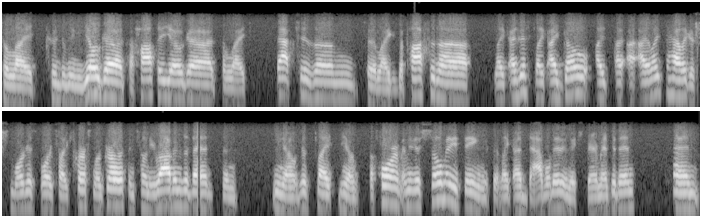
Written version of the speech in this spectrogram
to like Kundalini yoga to Hatha yoga to like baptism to like Vipassana. Like I just like I go I, I I like to have like a smorgasbord to like personal growth and Tony Robbins events and you know, just like, you know, the forum. I mean, there's so many things that like I've dabbled in and experimented in. And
